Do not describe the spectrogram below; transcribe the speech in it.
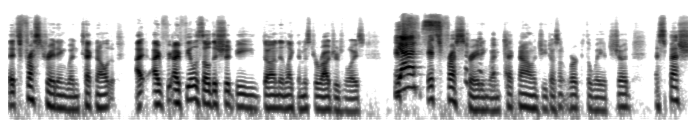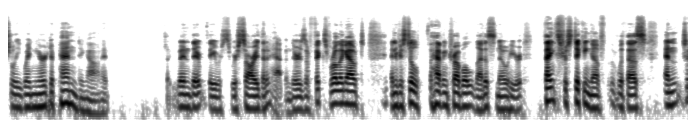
it's frustrating when technology I, I I feel as though this should be done in like the Mr. Rogers voice. It's, Yes. it's frustrating when technology doesn't work the way it should, especially when you're depending on it. It's like when they they were we're sorry that it happened. There's a fix rolling out, and if you're still having trouble, let us know here. Thanks for sticking up with us. And sh-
